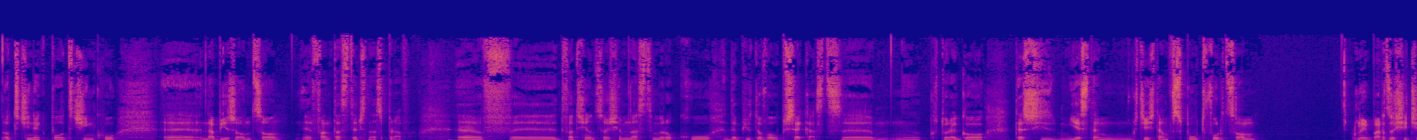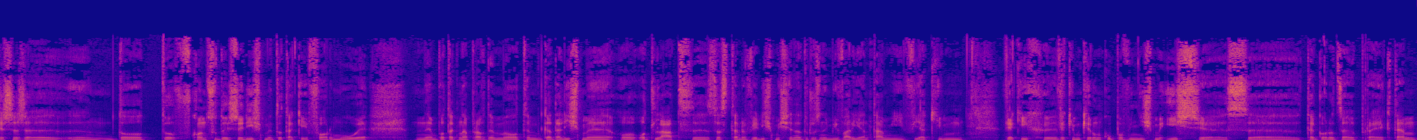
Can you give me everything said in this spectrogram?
odcinek po odcinku y, na bieżąco. Fantastyczna sprawa. W 2018 roku debiutował Przekaz, którego też jestem gdzieś tam współtwórcą. No i bardzo się cieszę, że y, do, do, w końcu dojrzeliśmy do takiej formuły, y, bo tak naprawdę my o tym gadaliśmy od lat, y, zastanawialiśmy się nad różnymi wariantami, w jakim, w jakich, w jakim kierunku powinniśmy iść z tego rodzaju projektem.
